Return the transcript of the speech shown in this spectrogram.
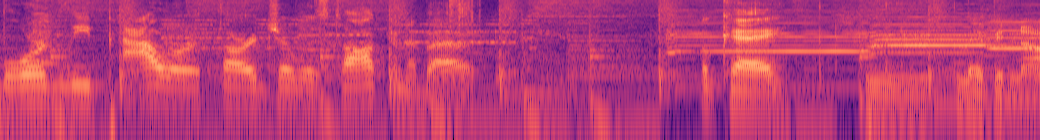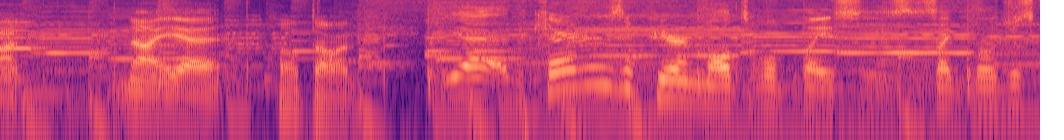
lordly power Tharja was talking about. Okay. Hmm, maybe not. Not yet. Hold on. Yeah, the characters appear in multiple places. It's like they'll just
